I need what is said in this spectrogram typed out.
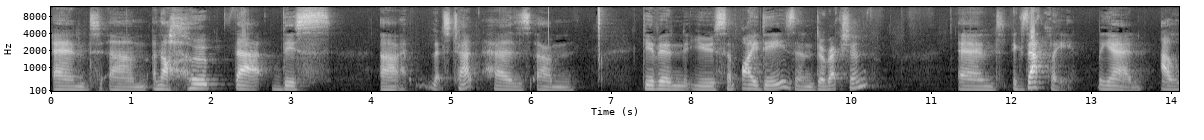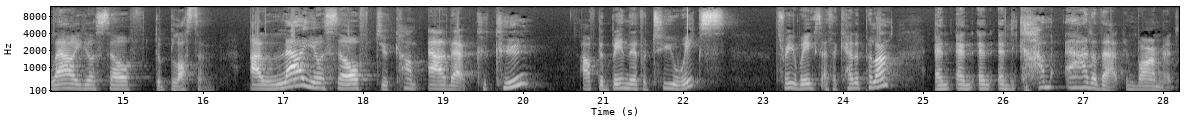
and, um, and I hope that this uh, Let's Chat has um, given you some ideas and direction. And exactly, Leanne, allow yourself to blossom. Allow yourself to come out of that cocoon after being there for two weeks, three weeks as a caterpillar, and, and, and, and come out of that environment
